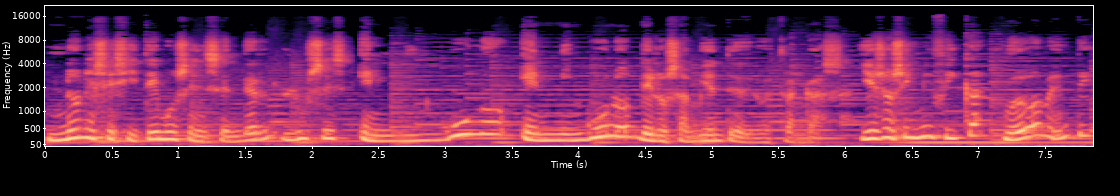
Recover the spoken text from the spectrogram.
no necesitemos encender luces en ninguno, en ninguno de los ambientes de nuestra casa. Y eso significa nuevamente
